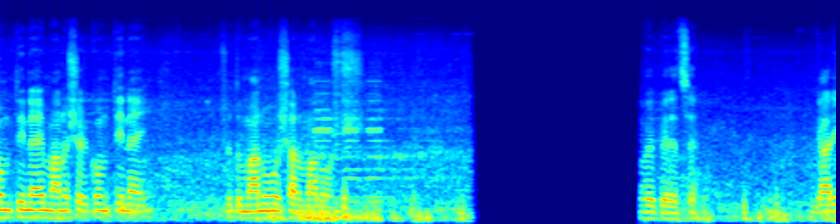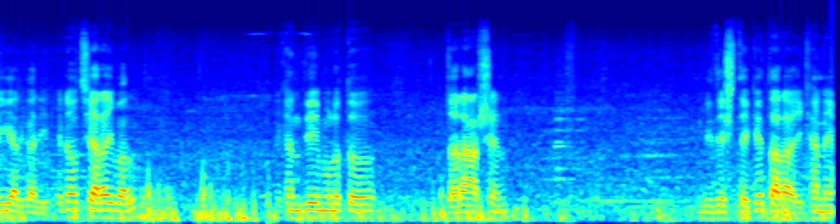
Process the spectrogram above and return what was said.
কমতি নাই, মানুষের কমতি নাই, শুধু মানুষ আর মানুষ। পেরেছে। গাড়ি আর গাড়ি। এটা হচ্ছে অ্যারাইভাল এখান দিয়েই মূলত যারা আসেন বিদেশ থেকে, তারা এখানে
